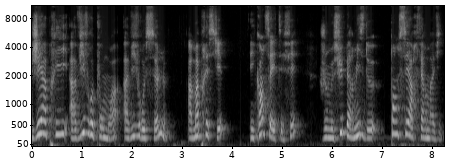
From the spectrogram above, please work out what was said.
j'ai appris à vivre pour moi, à vivre seule, à m'apprécier. Et quand ça a été fait, je me suis permise de penser à refaire ma vie.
